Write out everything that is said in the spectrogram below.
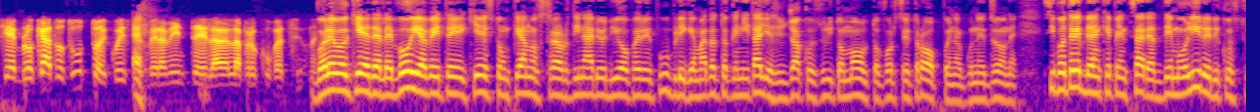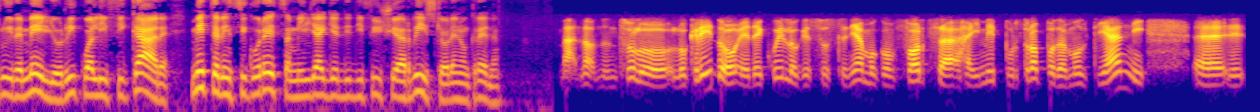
si è bloccato tutto e questa eh. è veramente la, la, preoccupazione. Volevo chiederle, voi avete chiesto un piano straordinario di opere pubbliche, ma dato che in Italia si è già costruito molto, forse troppo in alcune zone, si potrebbe anche pensare a demolire e ricostruire meglio, riqualificare, mettere in sicurezza migliaia di edifici a rischio, lei non crede? Ma no, non solo lo credo ed è quello che sosteniamo con forza, ahimè purtroppo da molti anni, eh,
